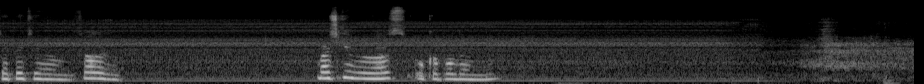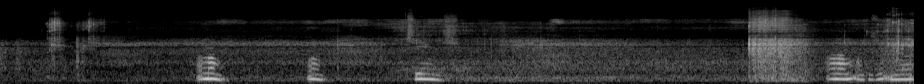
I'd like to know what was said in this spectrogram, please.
Sepet olmasa alırım. Başka bir vaz o kapalı önünde. Anam. Şeymiş. Anam ateş etmiyor.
